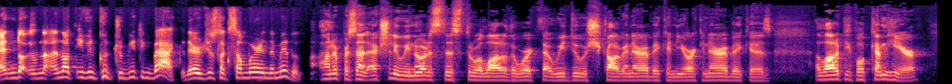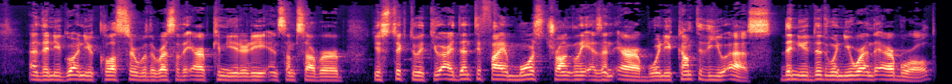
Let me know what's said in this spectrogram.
and not, not even contributing back. They're just like somewhere in the middle. 100%. Actually, we noticed this through a lot of the work that we do with Chicago in Arabic and New York in Arabic is a lot of people come here and then you go and you cluster with the rest of the Arab community in some suburb, you stick to it, you identify more strongly as an Arab when you come to the US than you did when you were in the Arab world.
